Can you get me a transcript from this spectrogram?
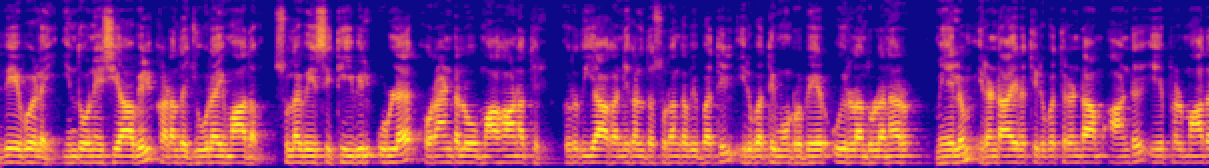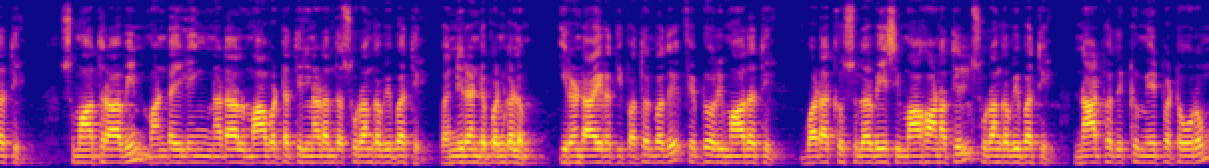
இதேவேளை இந்தோனேசியாவில் கடந்த ஜூலை மாதம் சுலவேசி தீவில் உள்ள கொராண்டலோ மாகாணத்தில் இறுதியாக நிகழ்ந்த சுரங்க விபத்தில் இருபத்தி மூன்று பேர் உயிரிழந்துள்ளனர். மேலும் இரண்டாயிரத்தி இருபத்தி ரெண்டாம் ஆண்டு ஏப்ரல் மாதத்தில் சுமாத்ராவின் மண்டைலிங் நடால் மாவட்டத்தில் நடந்த சுரங்க விபத்தில் பன்னிரண்டு பெண்களும் இரண்டாயிரத்தி பத்தொன்பது பிப்ரவரி மாதத்தில் வடக்கு சுலவேசி மாகாணத்தில் சுரங்க விபத்தில் நாற்பதுக்கும் மேற்பட்டோரும்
